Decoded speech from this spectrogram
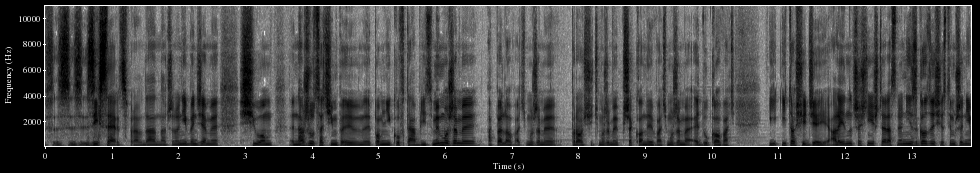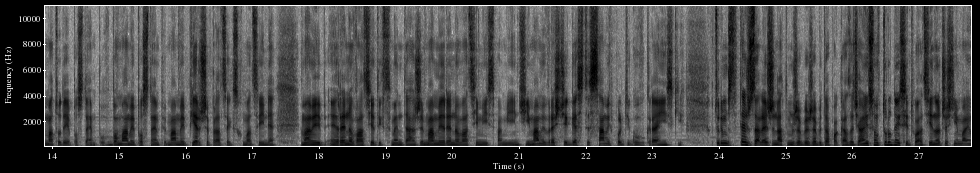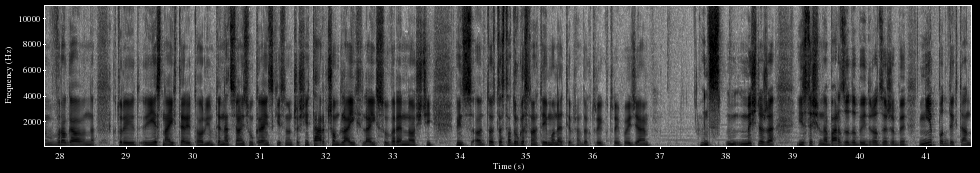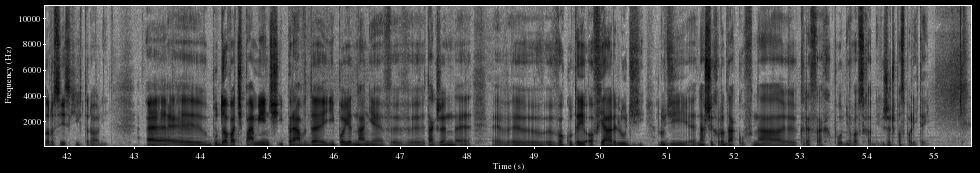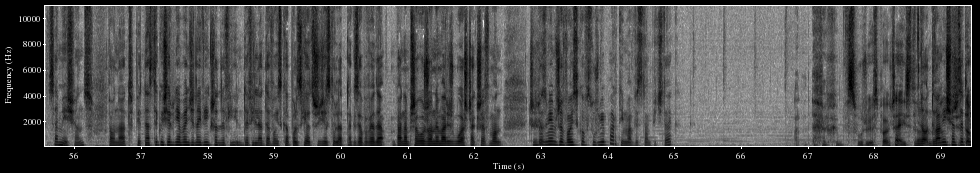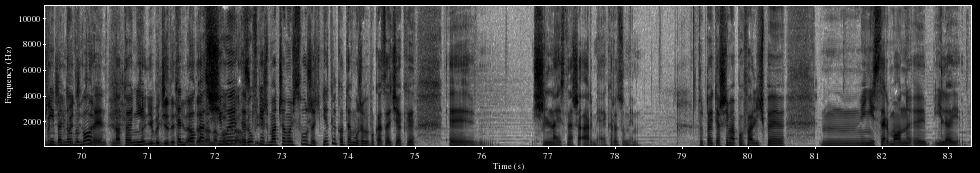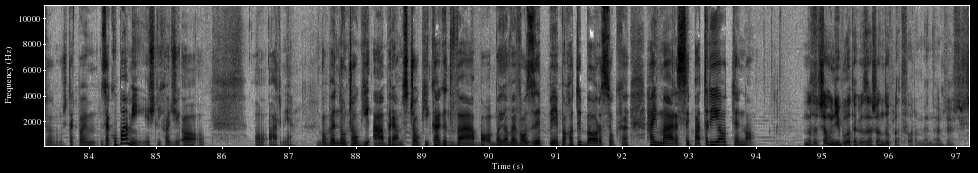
z, z, ich serc, prawda? Znaczy, no nie będziemy siłą narzucać im y, pomników tablic. My możemy apelować, możemy prosić, możemy przekonywać, możemy edukować. I, I to się dzieje, ale jednocześnie jeszcze raz, no nie zgodzę się z tym, że nie ma tutaj postępów, bo mamy postępy, mamy pierwsze prace ekshumacyjne, mamy renowację tych cmentarzy, mamy renowację miejsc pamięci, mamy wreszcie gesty samych polityków ukraińskich, którym też zależy na tym, żeby, żeby to pokazać, ale oni są w trudnej sytuacji, jednocześnie mają wroga, który jest na ich terytorium, ten nacjonalizm ukraiński jest jednocześnie tarczą dla ich, dla ich suwerenności, więc to, to jest ta druga strona tej monety, prawda, o której, której powiedziałem. Więc myślę, że jesteśmy na bardzo dobrej drodze, żeby nie pod dyktando rosyjskich troli e, budować pamięć i prawdę i pojednanie w, w, także e, wokół tej ofiary ludzi, ludzi naszych rodaków na kresach południowo-wschodnich Rzeczpospolitej. Za miesiąc, ponad, 15 sierpnia będzie największa defilada Wojska Polskiego od 30 lat, tak zapowiada pana przełożony Mariusz Błaszczak, szef MON. Czyli rozumiem, że wojsko w służbie partii ma wystąpić, tak? w służbie społeczeństwa. No, dwa miesiące później będą wybory. No to nie, to nie będzie ten pokaz siły również ma czemuś służyć. Nie tylko temu, żeby pokazać, jak y, silna jest nasza armia, jak rozumiem. Tutaj też się ma pochwalić y, minister Mon, y, ile, to, że tak powiem, zakupami, jeśli chodzi o, o armię. Bo będą czołgi Abrams, czołgi KAK-2, bo, bojowe wozy pochoty Borsuk, Hajmarsy, Patrioty, no no to czemu nie było tego zarządu Platformy? No,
